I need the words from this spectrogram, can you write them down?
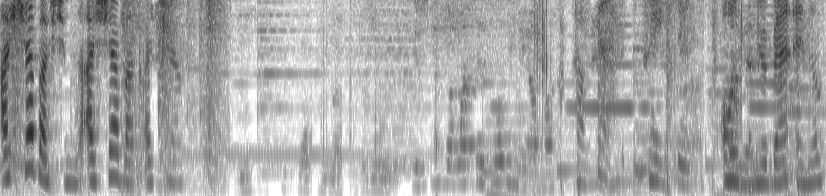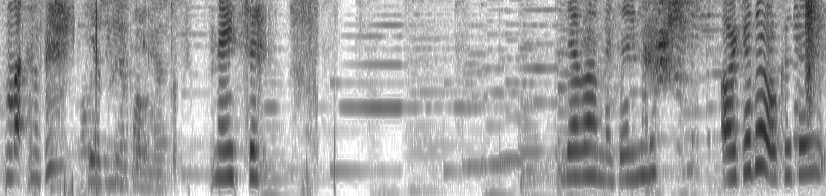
Aşağı bak şimdi aşağı bak aşağı. domates olmuyor ama. Tamam. Peki. Olmuyor ben en azından yapıyorum. yapamıyorsun. Neyse. Devam edelim. Arkada o kadar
